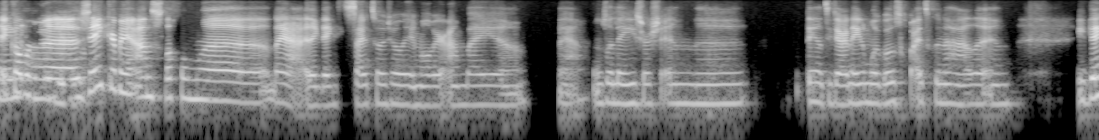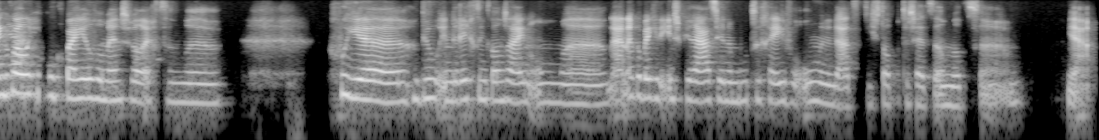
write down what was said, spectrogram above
Nee, ik kan er eh, zeker mee aan de slag om, eh, nou ja, ik denk dat het sluit sowieso helemaal weer aan bij nou ja, onze lezers. En ik denk dat die daar een hele mooie boodschap uit kunnen halen. En ik denk Ja. wel dat je boek bij heel veel mensen wel echt een goede duw in de richting kan zijn om eh, nou, en ook een beetje de inspiratie en de moed te geven om inderdaad die stappen te zetten. Omdat, eh, ja.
